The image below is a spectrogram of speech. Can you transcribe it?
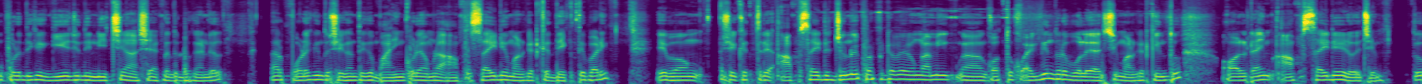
উপরের দিকে গিয়ে যদি নিচে আসে একটা দুটো ক্যান্ডেল তারপরে কিন্তু সেখান থেকে বাইং করে আমরা আপসাইডে মার্কেটকে দেখতে পারি এবং সেক্ষেত্রে আপসাইডের জন্যই প্রফিট হবে এবং আমি গত কয়েকদিন ধরে বলে আসছি মার্কেট কিন্তু অল টাইম আপসাইডেই রয়েছে। তো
